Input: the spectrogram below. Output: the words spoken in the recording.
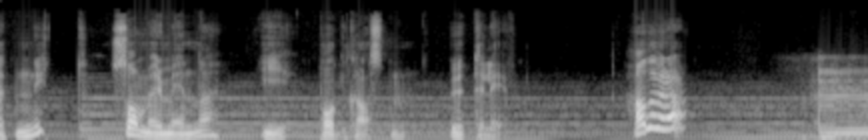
et nytt sommerminne i podkasten Uteliv. Ha det bra!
